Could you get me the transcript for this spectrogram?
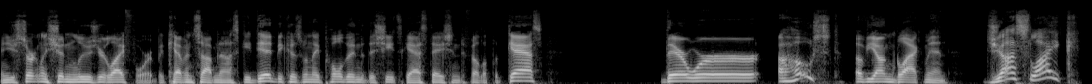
and you certainly shouldn't lose your life for it. But Kevin Sobnoski did because when they pulled into the Sheetz gas station to fill up with gas, there were a host of young black men, just like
